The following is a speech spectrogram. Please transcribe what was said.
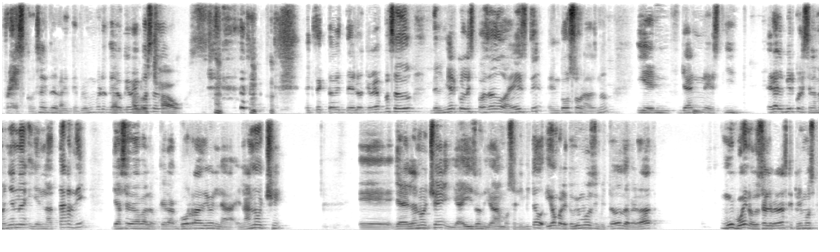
Fresco, exactamente. de lo que había pasado. exactamente, de lo que había pasado del miércoles pasado a este en dos horas, ¿no? Y en, ya en, y era el miércoles en la mañana y en la tarde ya se daba lo que era Go Radio en la, en la noche eh, ya en la noche y ahí es donde llevábamos el invitado. Y hombre, tuvimos invitados, la verdad, muy buenos. O sea, la verdad es que tuvimos,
